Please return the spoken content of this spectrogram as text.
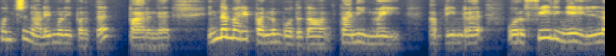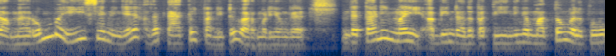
கொஞ்சம் நடைமுறைப்படுத்த பாருங்க. இந்த மாதிரி பண்ணும்போது தான் தனிமை அப்படின்ற ஒரு ஃபீலிங்கே இல்லாமல் ரொம்ப ஈஸியாக நீங்கள் அதை டேக்கிள் பண்ணிட்டு வர முடியுங்க. இந்த தனிமை அப்படின்றத பற்றி நீங்கள் மற்றவங்களுக்கும்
